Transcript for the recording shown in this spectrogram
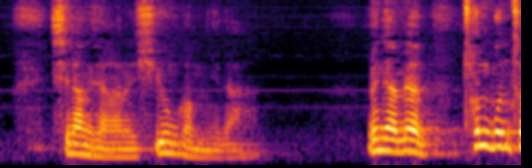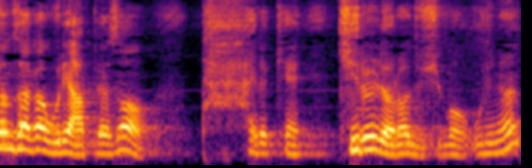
신앙생활은 쉬운 겁니다. 왜냐하면 천군 천사가 우리 앞에서 다 이렇게 길을 열어주시고 우리는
